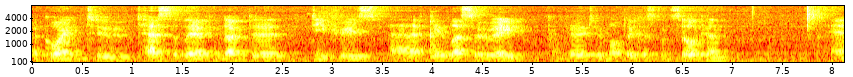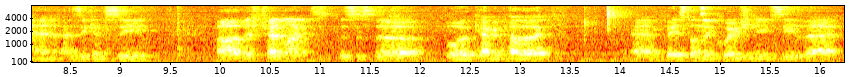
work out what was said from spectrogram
according to tests that they have conducted, decrease at a lesser rate compared to multicrystalline silicon. And as you can see, uh, there's trend lines. This is the for cadmium telluride. And based on the equation, you can see that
